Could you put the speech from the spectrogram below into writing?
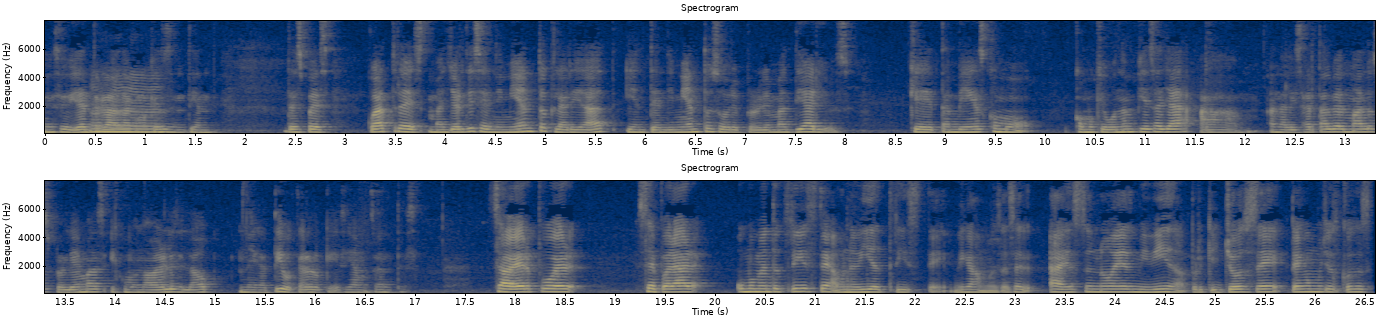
es evidente, ¿verdad? Como que se entiende. Después, cuatro es mayor discernimiento, claridad y entendimiento sobre problemas diarios, que también es como, como que uno empieza ya a analizar tal vez más los problemas y como no verles el lado negativo, que era lo que decíamos antes. Saber poder separar un momento triste a una vida triste, digamos, hacer, a esto no es mi vida, porque yo sé, tengo muchas cosas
